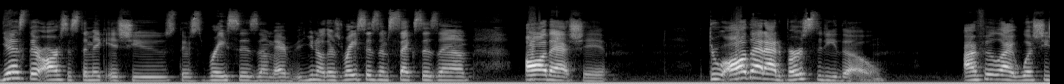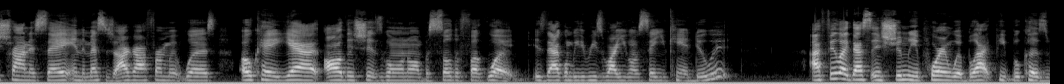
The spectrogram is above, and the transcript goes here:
Yes, there are systemic issues. There's racism, you know, there's racism, sexism, all that shit. Through all that adversity, though, I feel like what she's trying to say and the message I got from it was, okay, yeah, all this shit's going on, but so the fuck what? Is that going to be the reason why you're going to say you can't do it? I feel like that's extremely important with black people because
